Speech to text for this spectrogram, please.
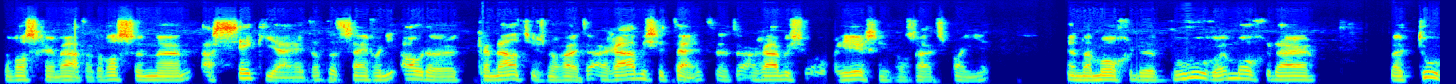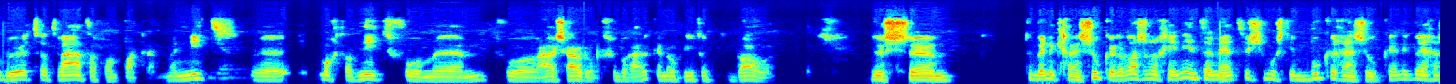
Er was geen water. Er was een uh, acequia heet dat. Dat zijn van die oude kanaaltjes nog uit de Arabische tijd. Uit de Arabische overheersing van Zuid-Spanje. En dan mogen de boeren mogen daar bij toerbeurt wat water van pakken. Maar niet, ja. uh, ik mocht dat niet voor, voor huishoudelijk gebruik en ook niet om te bouwen. Dus uh, toen ben ik gaan zoeken. Er was nog geen internet, dus je moest in boeken gaan zoeken. En ik ben gaan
